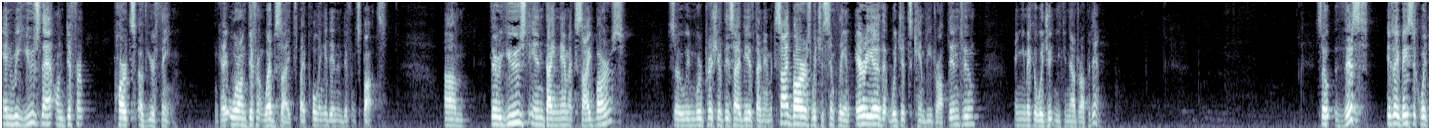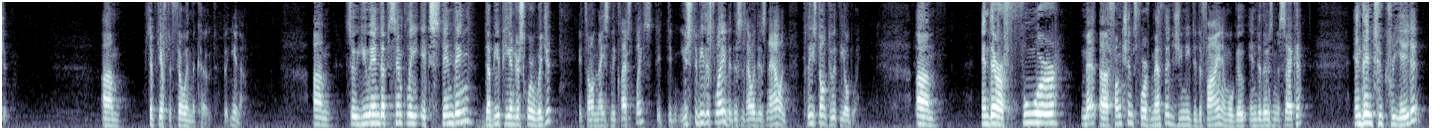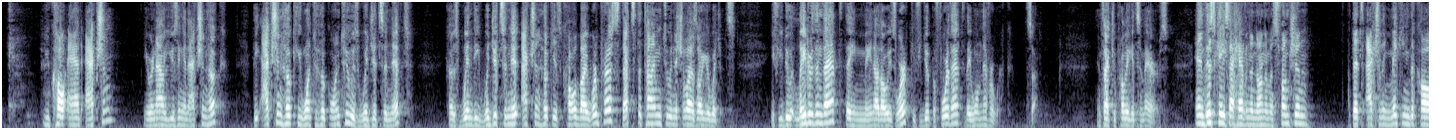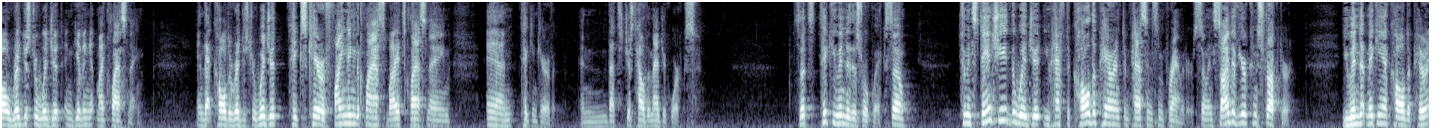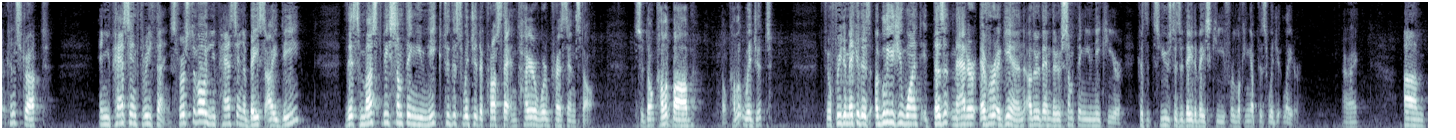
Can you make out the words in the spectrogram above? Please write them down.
and reuse that on different parts of your theme, okay, or on different websites by pulling it in in different spots. Um, they're used in dynamic sidebars. So in WordPress, you have this idea of dynamic sidebars, which is simply an area that widgets can be dropped into. And you make a widget and you can now drop it in. So this is a basic widget. Um, except you have to fill in the code, but you know. Um, so you end up simply extending WP underscore widget. It's all nicely class placed. It didn't used to be this way, but this is how it is now. And please don't do it the old way. Um, and there are four uh, functions, four methods you need to define, and we'll go into those in a second. And then to create it, you call add action. You are now using an action hook. The action hook you want to hook onto is widgets init, because when the widgets init action hook is called by WordPress, that's the time to initialize all your widgets. If you do it later than that, they may not always work. If you do it before that, they will never work. So, in fact, you'll probably get some errors. In this case, I have an anonymous function that's actually making the call register widget and giving it my class name. And that call to register widget takes care of finding the class by its class name and taking care of it. And that's just how the magic works. So let's take you into this real quick. So to instantiate the widget, you have to call the parent and pass in some parameters. So inside of your constructor, you end up making a call to parent construct, and you pass in three things. First of all, you pass in a base ID. This must be something unique to this widget across that entire WordPress install. So don't call it Bob. Don't call it widget. Feel free to make it as ugly as you want. It doesn't matter ever again other than there's something unique here because it's used as a database key for looking up this widget later. All right. Um,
